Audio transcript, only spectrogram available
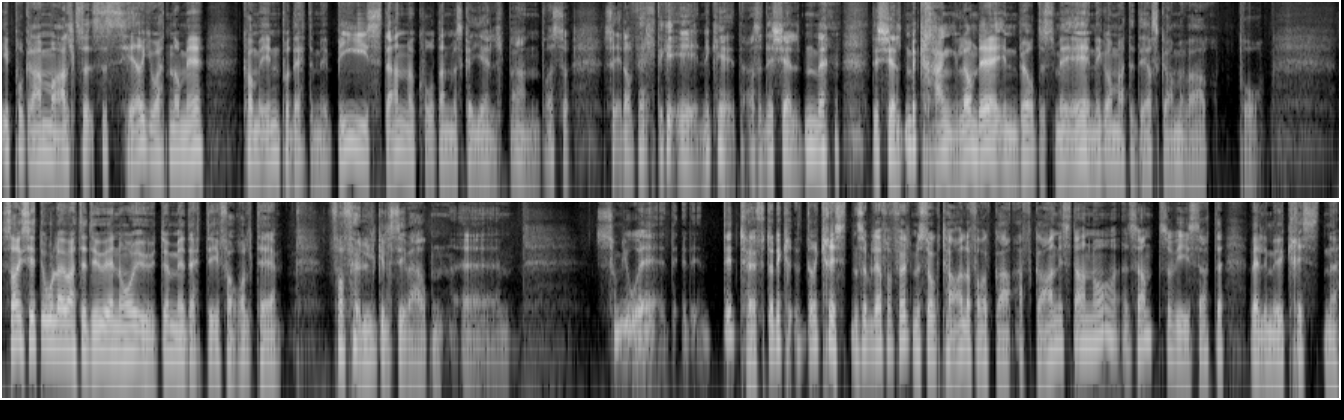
I programmet og alt så, så, ser jeg jo at når vi kommer inn på dette med bistand og hvordan vi skal hjelpe andre, så, så er det veldig enighet. Altså det er, sjelden vi, det er sjelden vi krangler om det innbyrdes. Vi er enige om at der skal vi være på. Så har jeg sett, Olaug, at du er nå ute med dette i forhold til forfølgelse i verden. Eh, som jo er Det er tøft, og det, det er kristne som blir forfulgt. Vi så taler fra Afghanistan nå, sant, som viser at det er veldig mye kristne.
